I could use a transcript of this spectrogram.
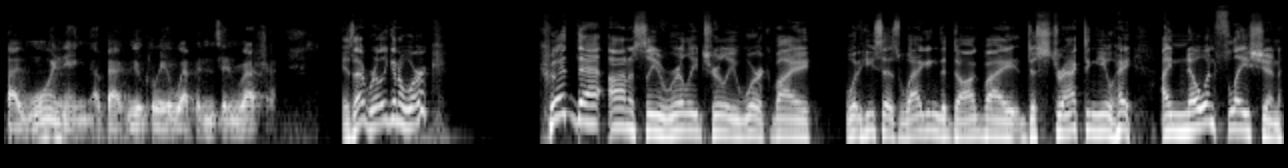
by warning about nuclear weapons in Russia. Is that really going to work? Could that honestly really truly work by what he says wagging the dog by distracting you? Hey, I know inflation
